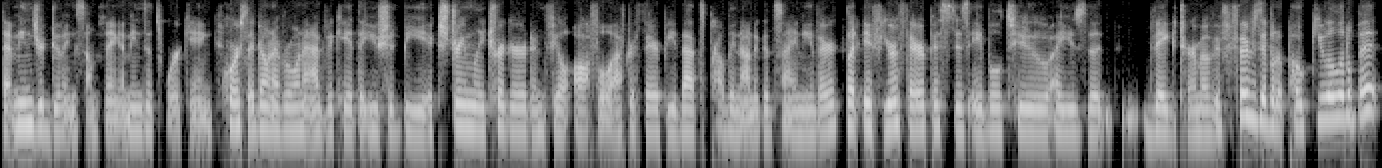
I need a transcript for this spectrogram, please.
That means you're doing something. It means it's working. Of course, I don't ever want to advocate that you should be extremely triggered and feel awful after therapy. That's probably not a good sign either. But if your therapist is able to, I use the vague term of if they're able to poke you a little bit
